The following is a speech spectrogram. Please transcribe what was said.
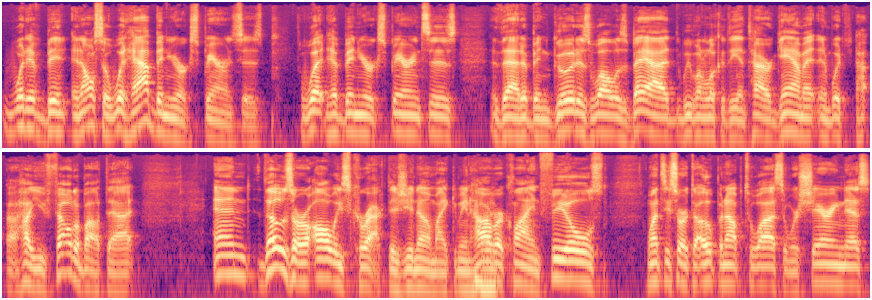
what have been, and also what have been your experiences? What have been your experiences that have been good as well as bad? We want to look at the entire gamut and what how you felt about that. And those are always correct, as you know, Mike. I mean, however a client feels, once they start to open up to us and we're sharing this,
